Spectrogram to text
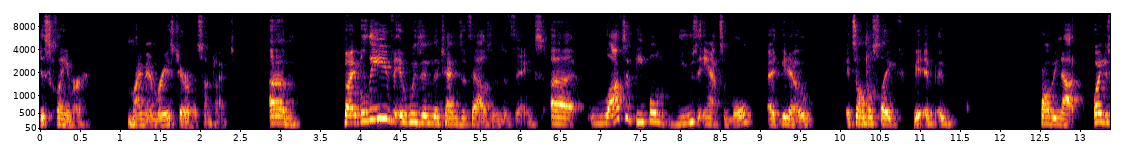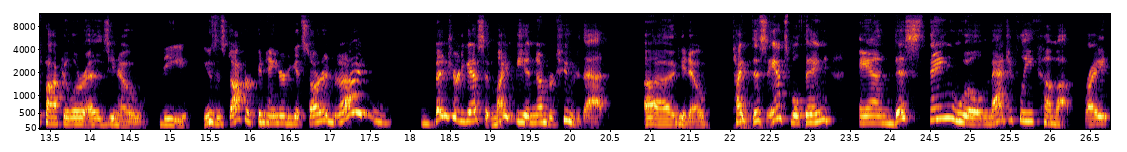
Disclaimer: my memory is terrible sometimes. Um, but I believe it was in the tens of thousands of things. Uh, lots of people use Ansible. Uh, you know, it's almost like probably not quite as popular as you know the use this Docker container to get started, but I venture to guess it might be a number two to that. Uh, you know, type this Ansible thing, and this thing will magically come up, right?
